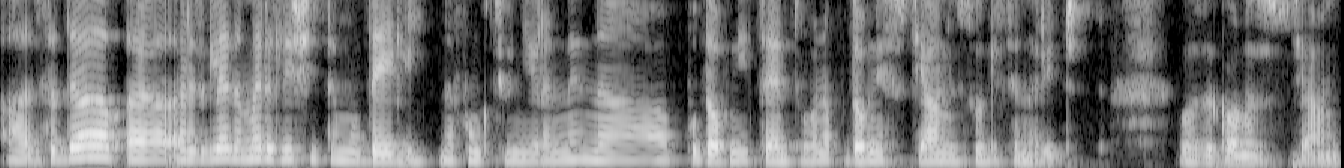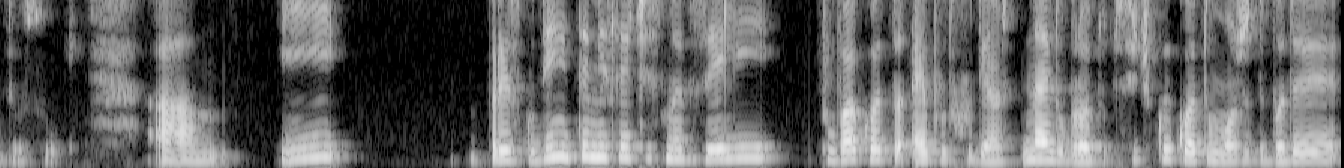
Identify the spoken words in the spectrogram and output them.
а, за да а, разгледаме различните модели на функциониране на подобни центрове, на подобни социални услуги се наричат в Закона за социалните услуги. А, и през годините мисля, че сме взели това, което е подходящо, най-доброто от всичко и което може да бъде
